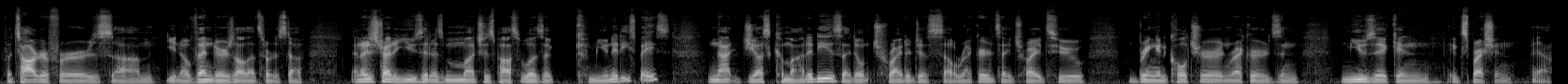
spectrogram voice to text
photographers, um, you know, vendors, all that sort of stuff. And I just try to use it as much as possible as a community space, not just commodities. I don't try to just sell records. I try to bring in culture and records and music and expression. Yeah.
